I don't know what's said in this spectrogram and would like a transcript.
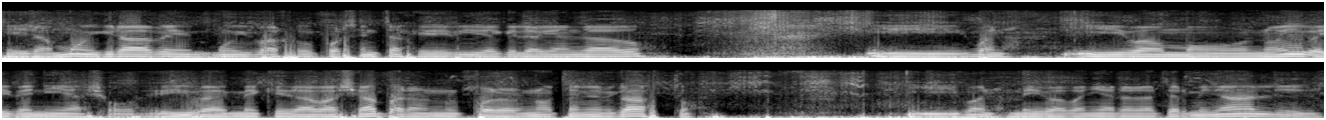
era muy grave, muy bajo el porcentaje de vida que le habían dado. Y bueno, íbamos, no iba y venía yo, me quedaba allá para no, tener gasto. Y bueno, me iba a bañar a la terminal,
